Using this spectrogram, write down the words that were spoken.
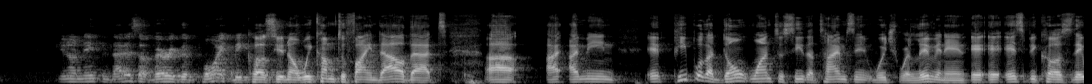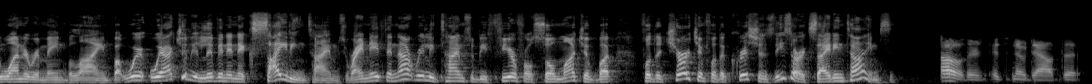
You know, Nathan, that is a very good point because, you know, we come to find out that, uh, I, I, mean, if people that don't want to see the times in which we're living in, it, it's because they want to remain blind. But we're, we're actually living in exciting times, right, Nathan? Not really times to be fearful so much of, but for the church and for the Christians, these are exciting times. Oh, there's it's no doubt that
